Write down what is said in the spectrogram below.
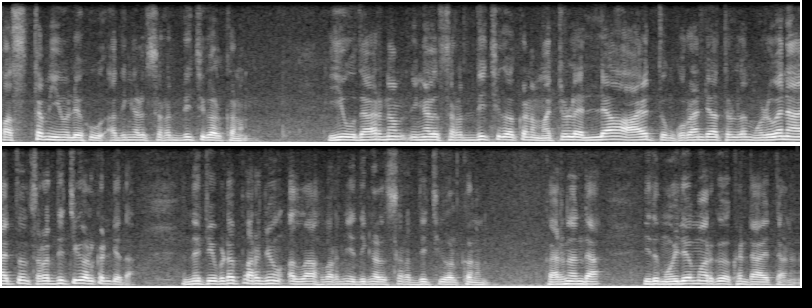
ഫസ്തമിയു ലഹു അത് നിങ്ങൾ ശ്രദ്ധിച്ച് കേൾക്കണം. ഈ ഉദാഹരണം നിങ്ങൾ ശ്രദ്ധിച്ച് കേൾക്കണം. മറ്റുള്ള എല്ലാ ആയത്തും ഖുറാന്റെ അകത്തുള്ള മുഴുവൻ ആയത്തും ശ്രദ്ധിച്ച് കേൾക്കേണ്ടതാണ് എന്നിട്ട് ഇവിടെ പറഞ്ഞു അള്ളാഹു പറഞ്ഞു ഇത് നിങ്ങൾ ശ്രദ്ധിച്ച് കേൾക്കണം. കാരണം എന്താ? ഇത് മൗല്യന്മാർക്ക് കേൾക്കേണ്ട ആയത്താണ്.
